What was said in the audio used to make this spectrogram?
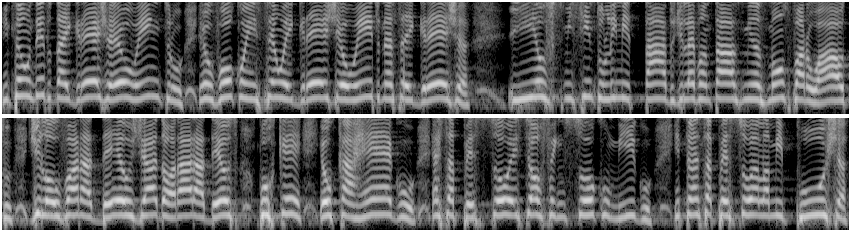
Então, dentro da igreja, eu entro, eu vou conhecer uma igreja, eu entro nessa igreja e eu me sinto limitado de levantar as minhas mãos para o alto, de louvar a Deus, de adorar a Deus, porque eu carrego essa pessoa, esse ofensor comigo. Então, essa pessoa, ela me puxa,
